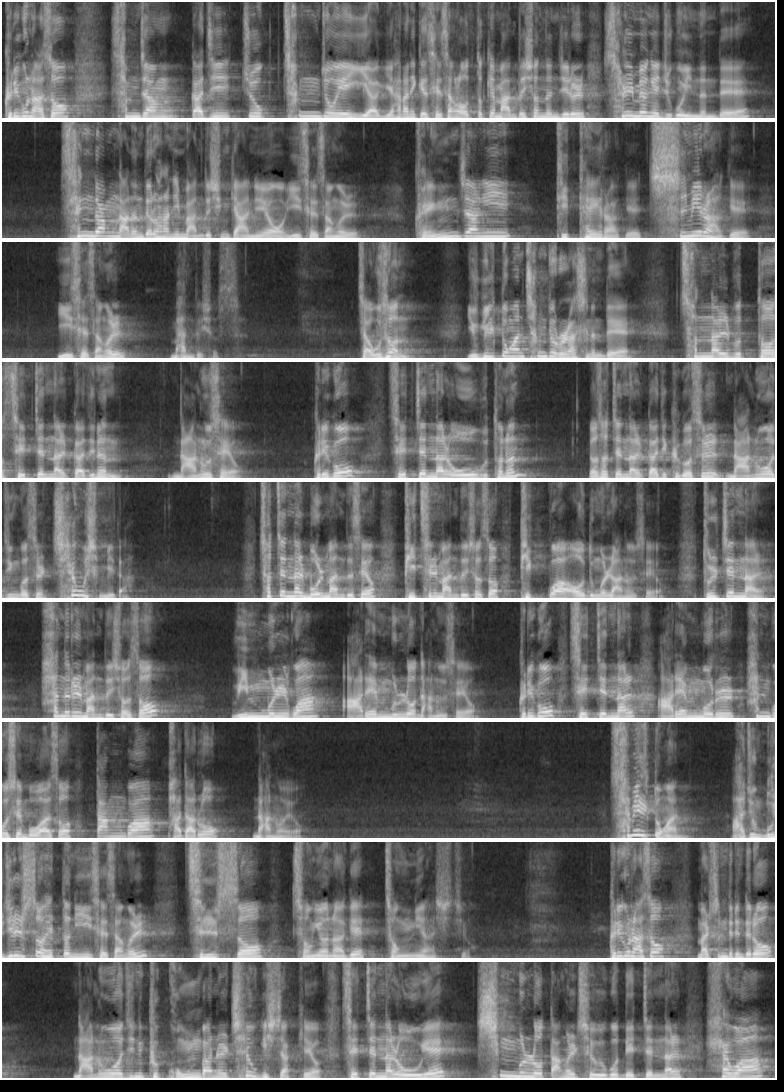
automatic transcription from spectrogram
그리고 나서 3장까지 쭉 창조의 이야기, 하나님께서 세상을 어떻게 만드셨는지를 설명해 주고 있는데 생각나는 대로 하나님이 만드신 게 아니에요. 이 세상을 굉장히 디테일하게, 치밀하게 이 세상을 만드셨어요. 자, 우선 6일 동안 창조를 하시는데 첫날부터 셋째 날까지는 나누세요. 그리고 셋째 날 오후부터는 여섯째 날까지 그것을 나누어진 것을 채우십니다. 첫째 날 뭘 만드세요? 빛을 만드셔서 빛과 어둠을 나누세요. 둘째 날 하늘을 만드셔서 윗물과 아랫물로 나누세요. 그리고 셋째 날 아랫물을 한 곳에 모아서 땅과 바다로 나눠요. 3일 동안 아주 무질서했던 이 세상을 질서 정연하게 정리하시죠. 그리고 나서 말씀드린 대로 나누어진 그 공간을 채우기 시작해요. 셋째 날 오후에 식물로 땅을 채우고 넷째 날 해와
